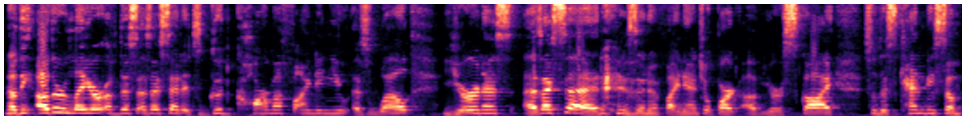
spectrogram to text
Now, the other layer of this, as I said, it's good karma finding you as well. Uranus, as I said, is in a financial part of your sky. So, this can be some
